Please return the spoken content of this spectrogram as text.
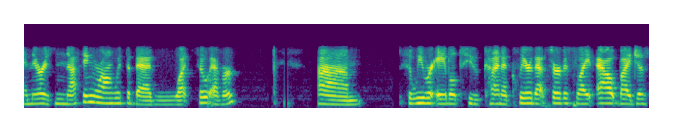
And there is nothing wrong with the bed whatsoever. Um, so we were able to kind of clear that service light out by just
